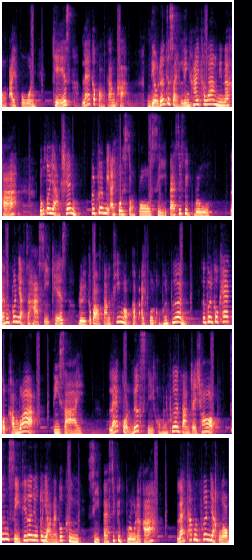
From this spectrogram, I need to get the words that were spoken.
ของ iPhone เคส และกระเป๋าตังค่ะ เดี๋ยวเดินจะใส่ลิงก์ให้ข้างล่างนี้นะคะ ยกตัวอย่างเช่น เพื่อนๆมี iPhone 12 Pro สี Pacific Blue และเพื่อนๆอยากจะหาสีเคส หรือกระเป๋าตังที่เหมาะกับ iPhone ของเพื่อนๆ เพื่อนๆก็แค่กดคำว่า Design และกดเลือกสีของเพื่อนๆตามใจชอบ ซึ่งสีที่เดินยกตัวอย่างนั้นก็คือสี Pacific Blue นะคะ และถ้าเพื่อนๆอยากลอง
